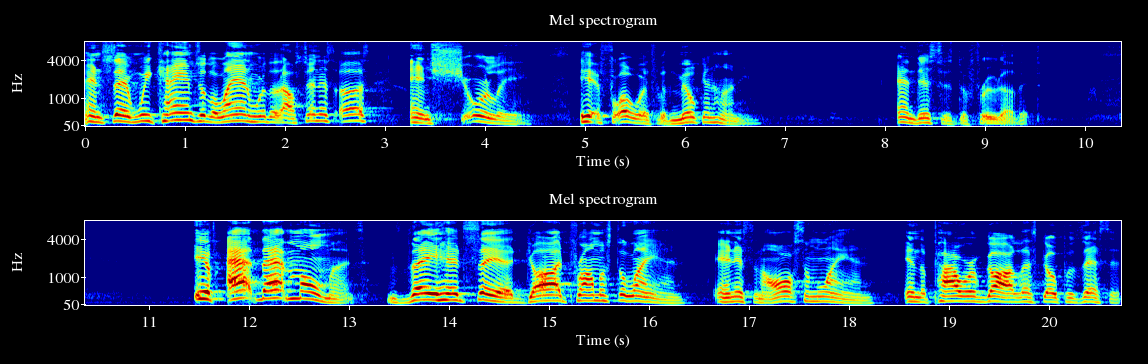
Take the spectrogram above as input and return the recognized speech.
and said, We came to the land whither thou sendest us, and surely it floweth with milk and honey. And this is the fruit of it. If at that moment they had said, God promised a land, and it's an awesome land. In the power of God, let's go possess it.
